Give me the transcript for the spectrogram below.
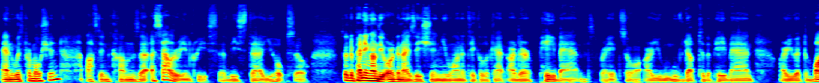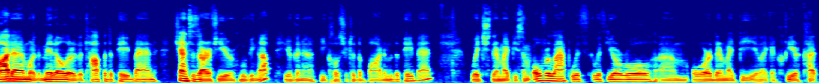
And with promotion, often comes a, salary increase. At least uh, you hope so. So depending on the organization, you want to take a look at: are there pay bands, right? So are you moved up to the pay band? Are you at the bottom or the middle or the top of the pay band? Chances are, if you're moving up, you're gonna be closer to the bottom of the pay band, which there might be some overlap with with your role, um, or there might be like a clear cut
